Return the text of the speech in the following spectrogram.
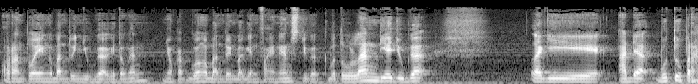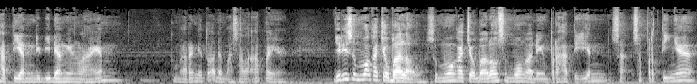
orang tua yang ngebantuin juga gitu kan. Nyokap gue ngebantuin bagian finance juga. Kebetulan dia juga lagi ada butuh perhatian di bidang yang lain. Kemarin itu ada masalah apa ya? Jadi semua kacau balau. Semua kacau balau semua nggak ada yang perhatiin. Sepertinya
